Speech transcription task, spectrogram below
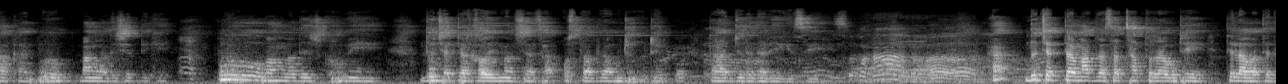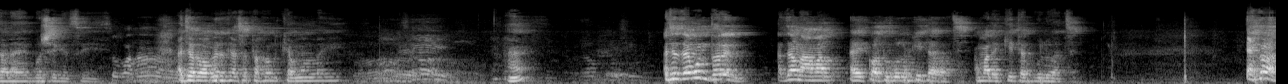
তাকায় পুরো বাংলাদেশের দিকে। পুরো বাংলাদেশ ঘুমে। দু চারটা কাউই মাদ্রাসা ওস্তাদরা উঠে উঠে তার জুড়ে দাঁড়িয়ে গেছে। হ্যাঁ? দু চারটা মাদ্রাসার ছাত্ররা উঠে তেলাওয়াতে দাঁড়ায় বসে গেছে। আচ্ছা রবের কাছে তখন কেমন লাগে? হ্যাঁ? আচ্ছা যেমন ধরেন যেমন আমার এই কতগুলো কিতাব আছে আমার এই কিতাবগুলো আছে। এখন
